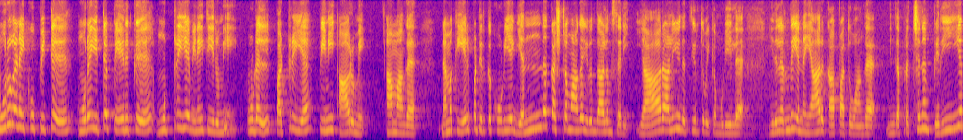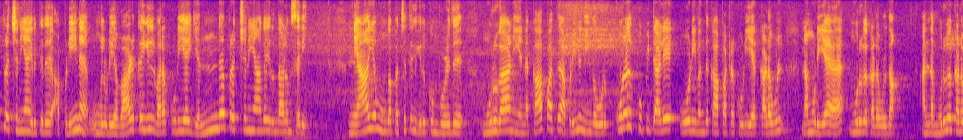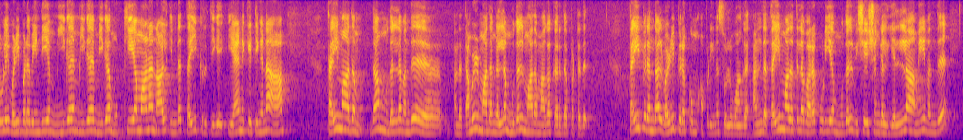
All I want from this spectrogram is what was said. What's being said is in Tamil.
முருகனை கூப்பிட்டு முறையிட்ட பேருக்கு முற்றிய வினை தீருமே. உடல் பற்றிய பிணி ஆறுமே. ஆமாங்க நமக்கு ஏற்பட்டிருக்கக்கூடிய எந்த கஷ்டமாக இருந்தாலும் சரி யாராலையும் இதை தீர்த்து வைக்க முடியல. இதிலிருந்து என்னை யார் காப்பாற்றுவாங்க இந்த பிரச்சனை பெரிய பிரச்சனையாக இருக்குது அப்படின்னு உங்களுடைய வாழ்க்கையில் வரக்கூடிய எந்த பிரச்சனையாக இருந்தாலும் சரி நியாயம் உங்கள் பட்சத்தில் இருக்கும் பொழுது முருகா நீ என்னை காப்பாற்று அப்படின்னு நீங்கள் ஒரு குரல் கூப்பிட்டாலே ஓடி வந்து காப்பாற்றக்கூடிய கடவுள் நம்முடைய முருக கடவுள் தான் அந்த முருக கடவுளை வழிபட வேண்டிய மிக மிக மிக முக்கியமான நாள் இந்த தை கிருத்திகை. ஏன்னு கேட்டிங்கன்னா தை மாதம் தான் முதல்ல வந்து அந்த தமிழ் மாதங்களில் முதல் மாதமாக கருதப்பட்டது. தை பிறந்தால் வழி பிறக்கும் அப்படின்னு சொல்லுவாங்க. அந்த தை மாதத்தில் வரக்கூடிய முதல் விசேஷங்கள் எல்லாமே வந்து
